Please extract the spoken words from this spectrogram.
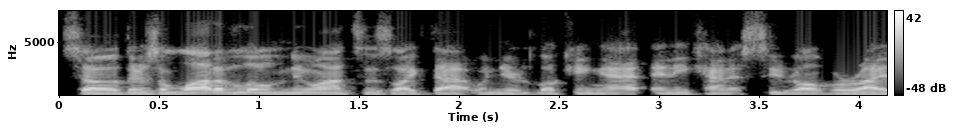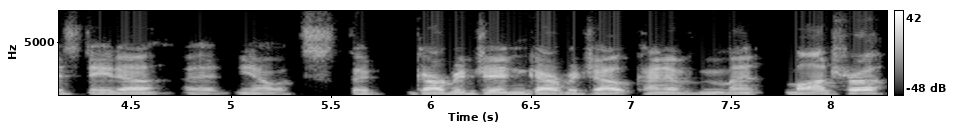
So there's a lot of little nuances like that when you're looking at any kind of sea level rise data. Uh, you know, it's the garbage in, garbage out kind of ma mantra,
